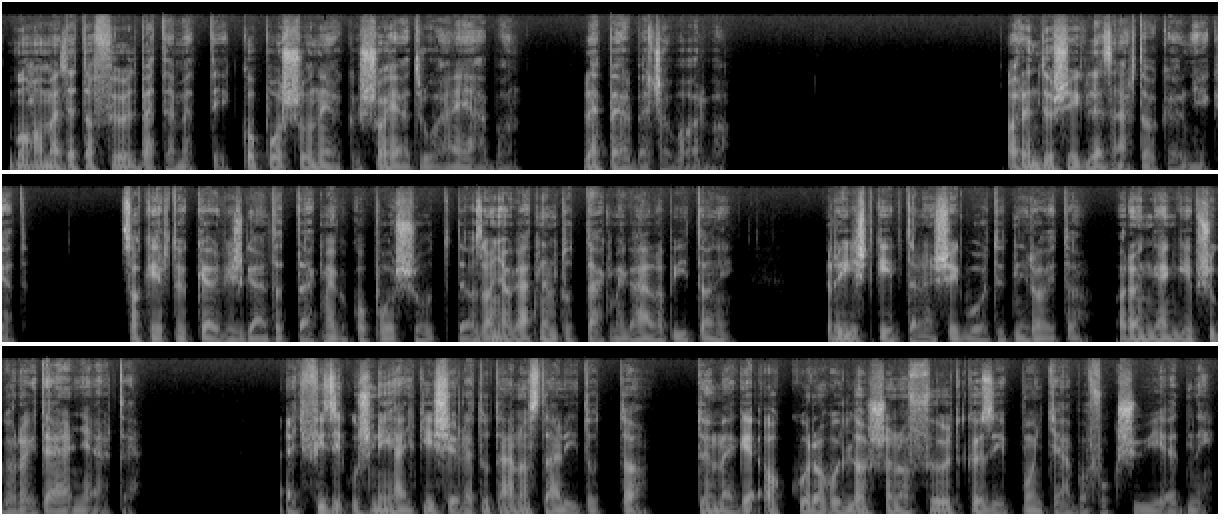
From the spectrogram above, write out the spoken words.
Mohamedet a földbe temették, koporsó nélkül saját ruhájában, lepelbe csavarva. A rendőrség lezárta a környéket. Szakértőkkel vizsgáltatták meg a koporsót, de az anyagát nem tudták megállapítani. Rést képtelenség volt ütni rajta, a röntgengép sugarait elnyelte. Egy fizikus néhány kísérlet után azt állította, tömege akkora, hogy lassan a föld középpontjába fog süllyedni.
